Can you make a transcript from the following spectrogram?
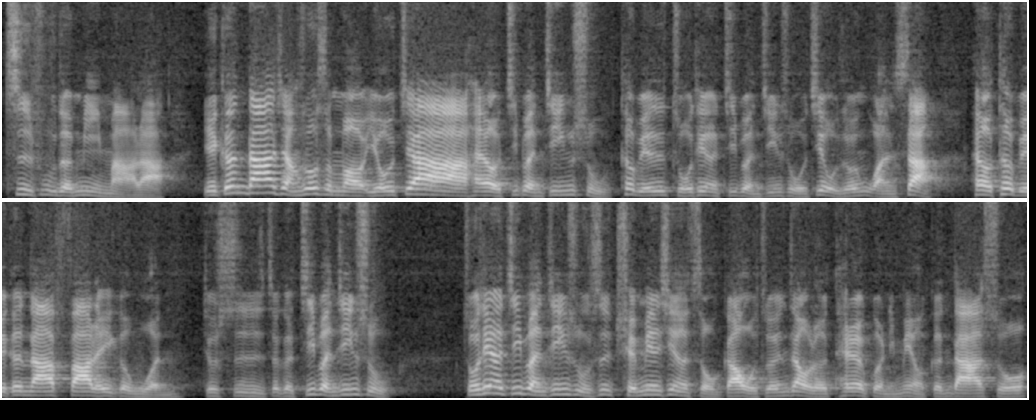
致富的密码啦，也跟大家讲说什么油价还有基本金属，特别是昨天的基本金属，我记得我昨天晚上还有特别跟大家发了一个文，就是这个基本金属，昨天的基本金属是全面性的走高，我昨天在我的 Telegram 里面有跟大家说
